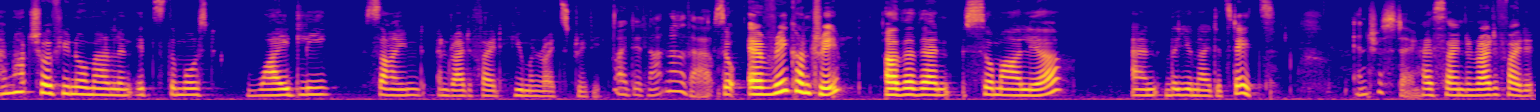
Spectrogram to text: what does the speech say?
I'm not sure if you know, Marilyn, it's the most widely signed and ratified human rights treaty. I did not know that. So every country other than Somalia and the United States interesting has signed and ratified it.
